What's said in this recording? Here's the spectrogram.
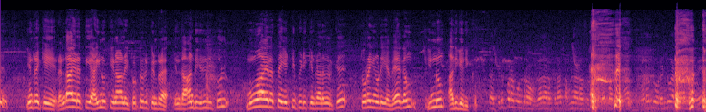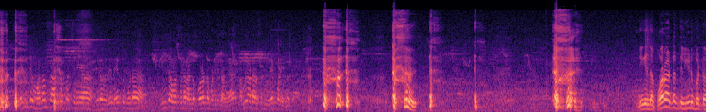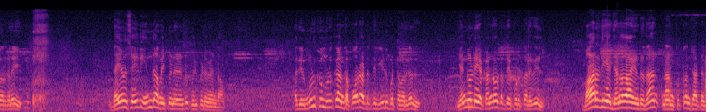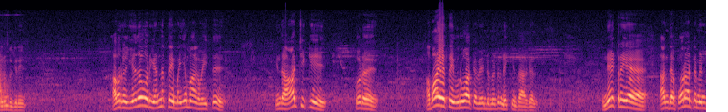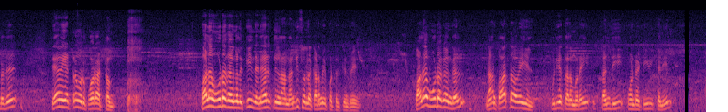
இன்றைக்கு ரெண்டாயிரத்தி ஐநூற்றி நாலை தொற்றிருக்கின்ற இந்த ஆண்டு இறுதிக்குள் மூவாயிரத்தை எட்டி பிடிக்கின்ற அளவிற்கு துறையினுடைய வேகம் இன்னும் அதிகரிக்கும். திருப்பரங்குன்றம் விவகாரத்துல தமிழ்நாடு தொடர்ந்து ஒரு ரெண்டு வாரமாகவே ரெண்டு மதம் சார்ந்த பிரச்சனையா நிலவுது நேற்று கூட இந்து அமைப்பினர் அங்க போராட்டம் பண்ணியிருக்காங்க. தமிழ்நாடு அரசு நிலைப்பாடு என்ன? நீங்கள் இந்த போராட்டத்தில் ஈடுபட்டவர்களை தயவு செய்து இந்து அமைப்பினர் என்று குறிப்பிட வேண்டாம். அதில் முழுக்க முழுக்க அந்த போராட்டத்தில் ஈடுபட்டவர்கள் எங்களுடைய கண்ணோட்டத்தை பொறுத்தளவில் பாரதிய ஜனதா என்று தான் நான் குற்றம் சாட்ட விரும்புகிறேன். அவர்கள் ஏதோ ஒரு எண்ணத்தை மையமாக வைத்து இந்த ஆட்சிக்கு ஒரு அபாயத்தை உருவாக்க வேண்டும் என்று நினைக்கின்றார்கள். நேற்றைய அந்த போராட்டம் என்பது தேவையற்ற ஒரு போராட்டம். பல ஊடகங்களுக்கு இந்த நேரத்தில் நான் நன்றி சொல்ல கடமைப்பட்டிருக்கின்றேன். பல ஊடகங்கள் நான் பார்த்த வகையில் புதிய தலைமுறை தந்தி போன்ற டிவிக்களில்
